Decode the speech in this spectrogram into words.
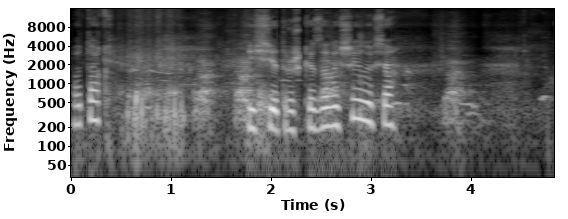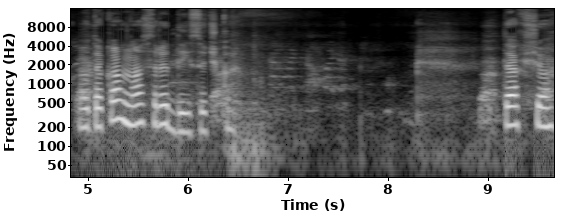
Отак. І ще трошки залишилося. Отака в нас редисочка. Так що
